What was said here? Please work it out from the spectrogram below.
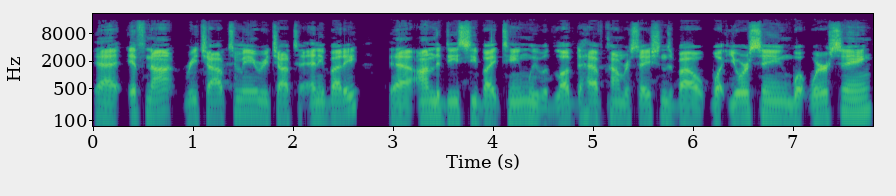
yeah. If not, reach out to me. Reach out to anybody yeah, on the DC Byte team. We would love to have conversations about what you're seeing, what we're seeing,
